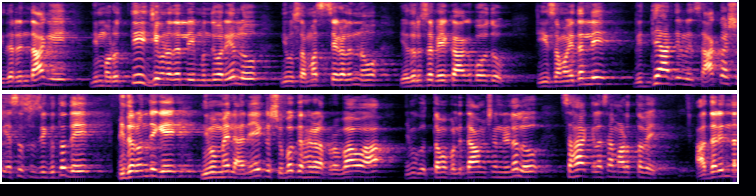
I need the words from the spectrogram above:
ಇದರಿಂದಾಗಿ ನಿಮ್ಮ ವೃತ್ತಿ ಜೀವನದಲ್ಲಿ ಮುಂದುವರಿಯಲು ನೀವು ಸಮಸ್ಯೆಗಳನ್ನು ಎದುರಿಸಬೇಕಾಗಬಹುದು. ಈ ಸಮಯದಲ್ಲಿ ವಿದ್ಯಾರ್ಥಿಗಳಿಗೆ ಸಾಕಷ್ಟು ಯಶಸ್ಸು ಸಿಗುತ್ತದೆ. ಇದರೊಂದಿಗೆ ನಿಮ್ಮ ಮೇಲೆ ಅನೇಕ ಶುಭ ಗ್ರಹಗಳ ಪ್ರಭಾವ ನಿಮಗೆ ಉತ್ತಮ ಫಲಿತಾಂಶ ನೀಡಲು ಸಹ ಕೆಲಸ ಮಾಡುತ್ತವೆ. ಆದ್ದರಿಂದ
